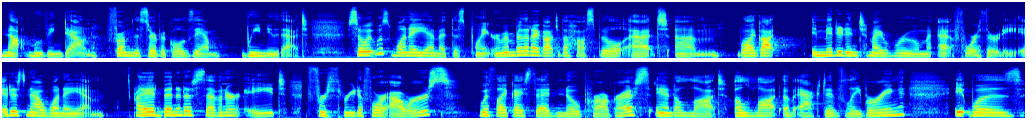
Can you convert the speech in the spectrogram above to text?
not moving down from the cervical exam. We knew that. So it was 1 a.m. at this point. Remember that I got to the hospital at, um, well, I got admitted into my room at 4.30. It is now 1 a.m. I had been at a seven or eight for three to four hours with like I said no progress and a lot a lot of active laboring. It was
